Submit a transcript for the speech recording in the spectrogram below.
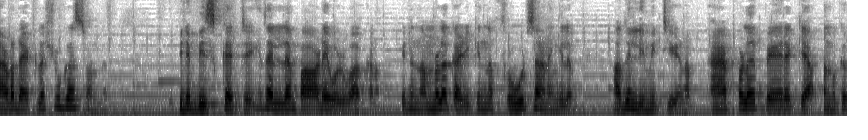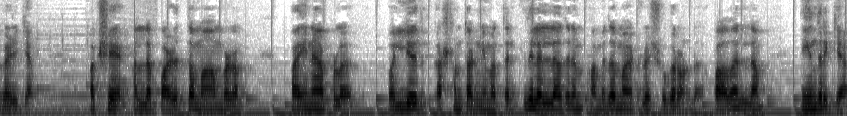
ആഡഡ് ആയിട്ടുള്ള ഷുഗേഴ്സ് ഉണ്ട്. പിന്നെ ബിസ്ക്കറ്റ് ഇതെല്ലാം പാടെ ഒഴിവാക്കണം. പിന്നെ നമ്മൾ കഴിക്കുന്ന ഫ്രൂട്ട്സ് ആണെങ്കിലും അതും ലിമിറ്റ് ചെയ്യണം. ആപ്പിൾ പേരയ്ക്ക നമുക്ക് കഴിക്കാം. പക്ഷേ നല്ല പഴുത്ത മാമ്പഴം പൈനാപ്പിൾ വലിയ കഷ്ണം തണ്ണിമത്തൻ ഇതിലെല്ലാത്തിനും അമിതമായിട്ടുള്ള ഷുഗർ ഉണ്ട്. അപ്പോൾ അതെല്ലാം നിയന്ത്രിക്കുക.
